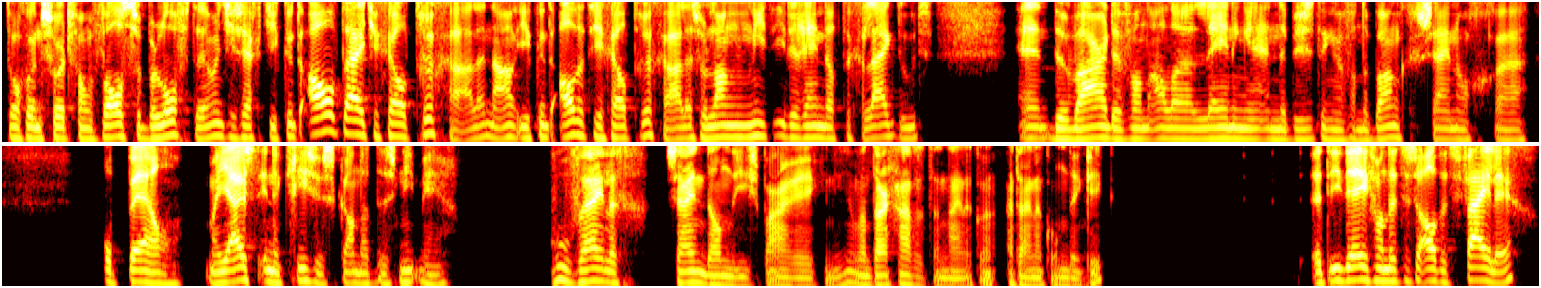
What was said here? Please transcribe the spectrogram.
toch een soort van valse belofte. Want je zegt je kunt altijd je geld terughalen. Nou, je kunt altijd je geld terughalen, zolang niet iedereen dat tegelijk doet. En de waarde van alle leningen en de bezittingen van de bank zijn nog op peil. Maar juist in een crisis kan dat dus niet meer. Hoe veilig zijn dan die spaarrekeningen? Want daar gaat het uiteindelijk, om, denk ik. Het idee van dit is altijd veilig.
